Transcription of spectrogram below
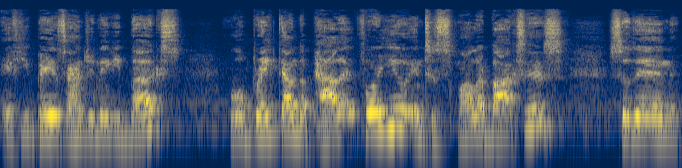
if you pay us 180 bucks, we'll break down the pallet for you into smaller boxes. So then,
